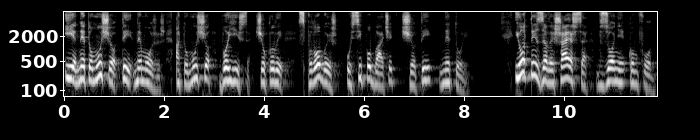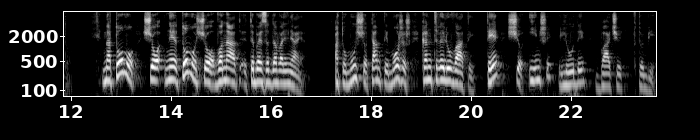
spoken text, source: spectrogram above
І не тому, що ти не можеш, а тому, що боїшся, що коли спробуєш, усі побачать, що ти не той. І от ти залишаєшся в зоні комфорту. На тому, що не тому, що вона тебе задовольняє, а тому, що там ти можеш контролювати те, що інші люди бачать в тобі.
